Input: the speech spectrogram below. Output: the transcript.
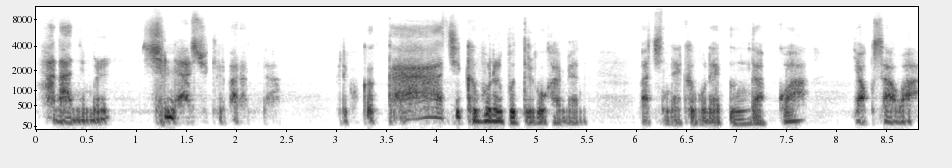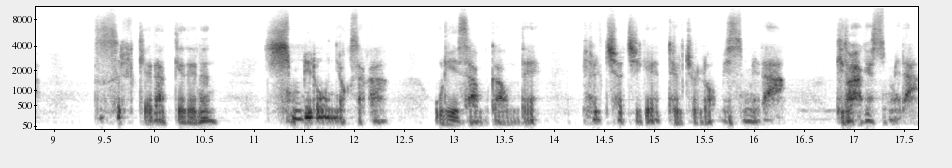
하나님을 신뢰할 수 있길 바랍니다. 그리고 끝까지 그분을 붙들고 가면 마침내 그분의 응답과 역사와 뜻을 깨닫게 되는 신비로운 역사가 우리의 삶 가운데 펼쳐지게 될 줄로 믿습니다. 기도하겠습니다.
